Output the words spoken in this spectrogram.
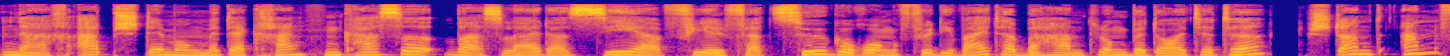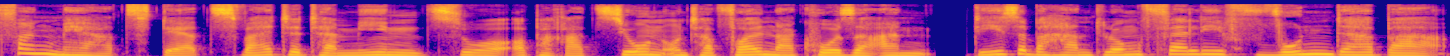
Nach Abstimmung mit der Krankenkasse, was leider sehr viel Verzögerung für die Weiterbehandlung bedeutete, stand Anfang März der zweite Termin zur Operation unter Vollnarkose an. Diese Behandlung verlief wunderbar.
